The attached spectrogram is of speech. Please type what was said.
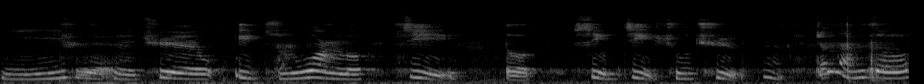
一却却一直忘了寄的信寄出去。嗯，真难得，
